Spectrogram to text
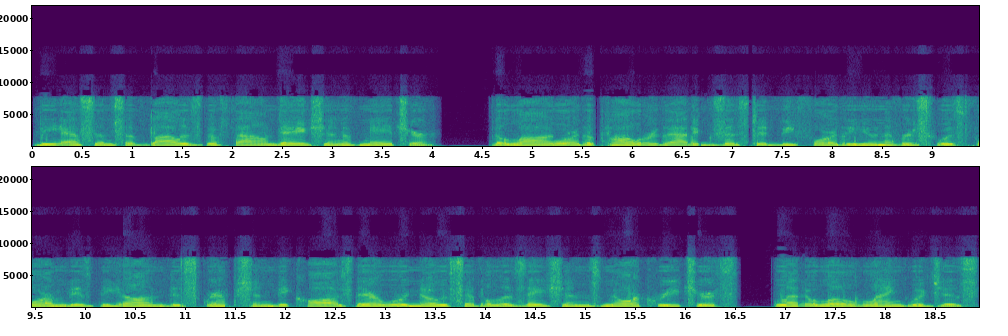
The essence of Tao is the foundation of nature. The law or the power that existed before the universe was formed is beyond description because there were no civilizations nor creatures, let alone languages.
